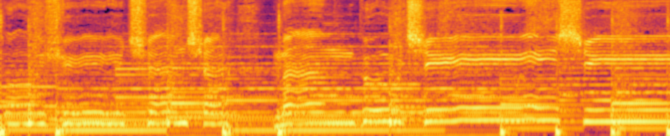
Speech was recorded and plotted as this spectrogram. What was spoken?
我欲沉沉，漫不经心。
